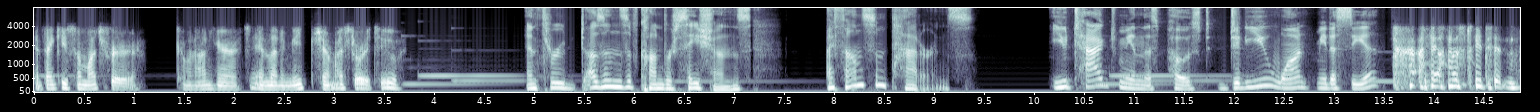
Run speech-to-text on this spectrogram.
And thank you so much for coming on here and letting me share my story too. And through dozens of conversations, I found some patterns. You tagged me in this post. Did you want me to see it? I honestly didn't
